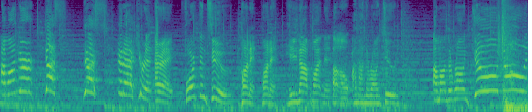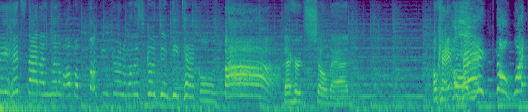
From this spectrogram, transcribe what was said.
I'm under. Yes! Yes! Inaccurate. All right, fourth and two. Punt it, punt it. He's not punting it. Uh-oh, I'm on the wrong dude. I'm on the wrong dude. No, and he hits I lit him up a fucking gun. I'm on a empty tackle. Ah, that hurts so bad. Okay, okay. No, what?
